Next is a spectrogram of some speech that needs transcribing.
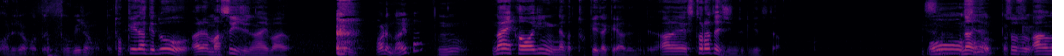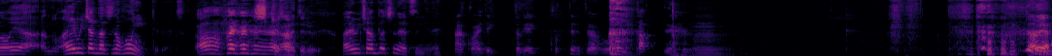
はあれじゃなかった時計じゃなかったっ時計だけどあれは麻酔銃じゃない場合。け あれナイパン？うん。ない代わりになんか時計だけあるみたいなあれストラテジーの時出てた。おーなそうだったっけ？そうそう。あのいやあのあゆみちゃんたちの方に行ってるやつ。あーはいはいはいはい支給されてる。あゆみちゃんたちのやつにね。あこうやって時計取ってやったらこう カッてうん。ダメや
